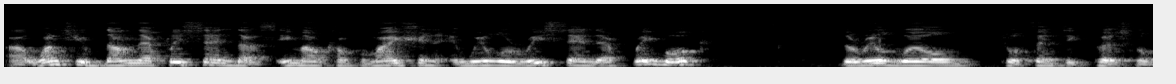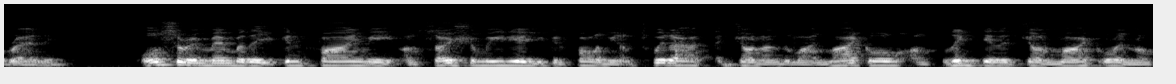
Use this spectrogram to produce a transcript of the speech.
Uh, once you've done that, please send us email confirmation and we will resend our free book the real world to authentic personal branding. Also, remember that you can find me on social media. You can follow me on Twitter at John Underline Michael, on LinkedIn as John Michael, and on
